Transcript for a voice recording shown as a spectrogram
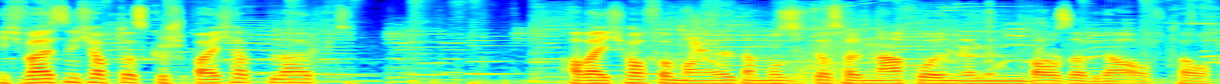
Ich weiß nicht, ob das gespeichert bleibt. Aber ich hoffe mal, dann muss ich das halt nachholen, wenn Bowser wieder auftaucht.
